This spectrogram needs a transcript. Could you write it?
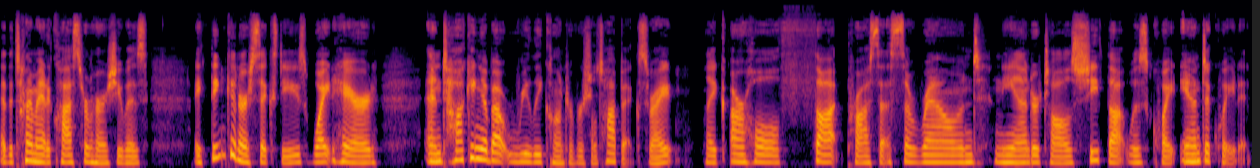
At the time I had a class from her, she was, I think, in her 60s, white haired, and talking about really controversial topics, right? Like our whole thought process around Neanderthals, she thought was quite antiquated.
